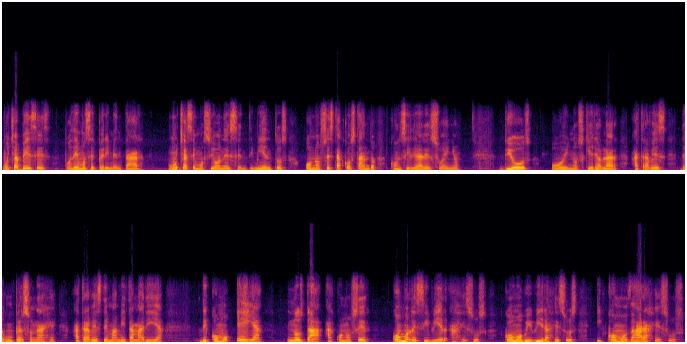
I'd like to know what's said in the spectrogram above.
muchas veces podemos experimentar muchas emociones, sentimientos o nos está costando conciliar el sueño. Dios hoy nos quiere hablar a través de un personaje, a través de Mamita María, de cómo ella nos da a conocer cómo recibir a Jesús, cómo vivir a Jesús y cómo dar a Jesús.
